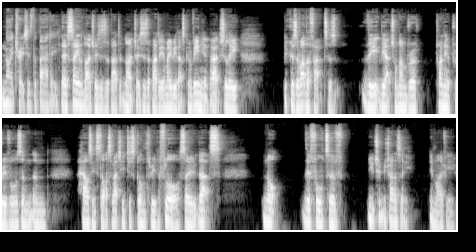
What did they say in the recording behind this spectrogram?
nitrates is the baddie. They're saying that nitrates is a bad nitrates is a baddie, and maybe that's convenient, but actually, because of other factors, the the actual number of planning approvals and, and housing starts have actually just gone through the floor. So that's not the fault of nutrient neutrality, in my view.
